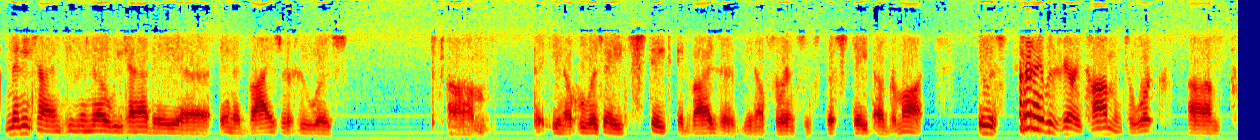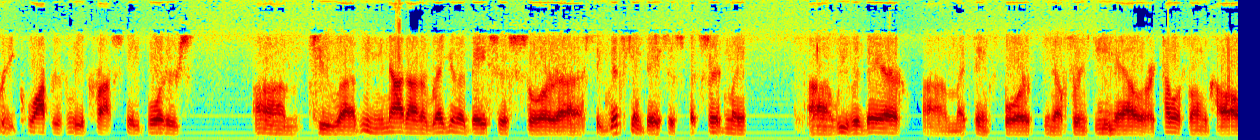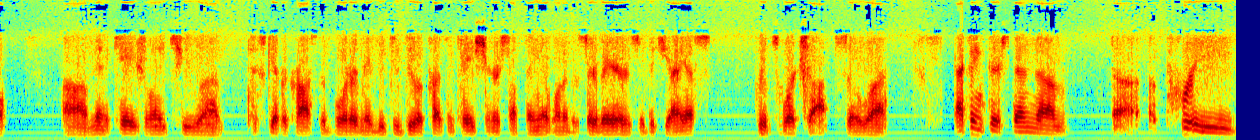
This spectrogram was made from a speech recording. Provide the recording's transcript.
many times, even though we had a uh, an advisor who was, um, you know, who was a state advisor, you know, for instance, the state of Vermont, it was it was very common to work um, pretty cooperatively across state borders. Um, to uh, not on a regular basis or a significant basis, but certainly uh, we were there. Um, I think for you know for an email or a telephone call, um, and occasionally to uh, to skip across the border, maybe to do a presentation or something at one of the surveyors or the GIS group's workshop. So uh, I think there's been um, uh, a pretty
